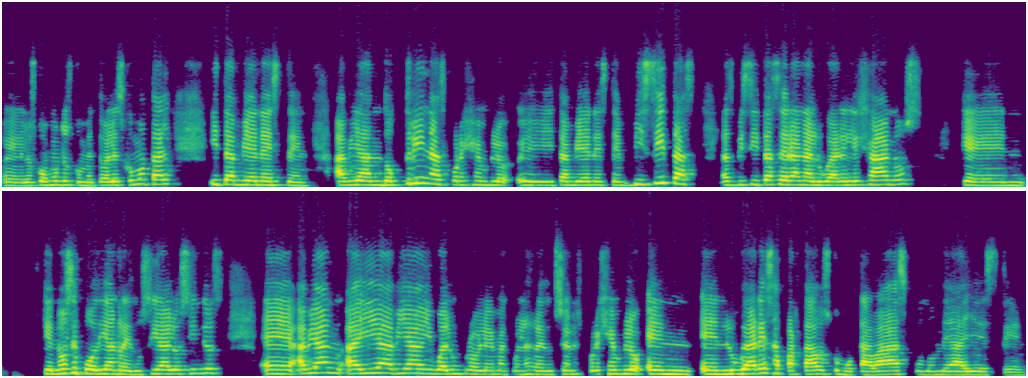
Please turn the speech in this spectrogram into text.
eh, los conjuntos conventuales como tal, y también este, habían doctrinas, por ejemplo, y también este, visitas. Las visitas eran a lugares lejanos que que no se podían reducir a los indios, eh, habían, ahí había igual un problema con las reducciones. Por ejemplo, en, en lugares apartados como Tabasco, donde hay este,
